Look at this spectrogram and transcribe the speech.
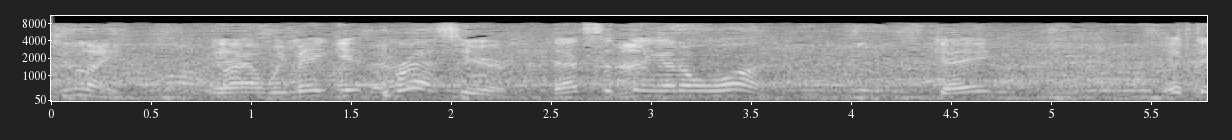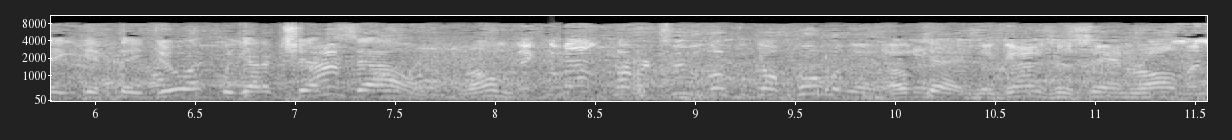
Too late. Yeah, we may get press here. That's the thing I don't want. Okay? If they if they do it, we got to check Sally. Roman. They come out and cover two. Look to go Puma then. Okay. The guys are saying Roman.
